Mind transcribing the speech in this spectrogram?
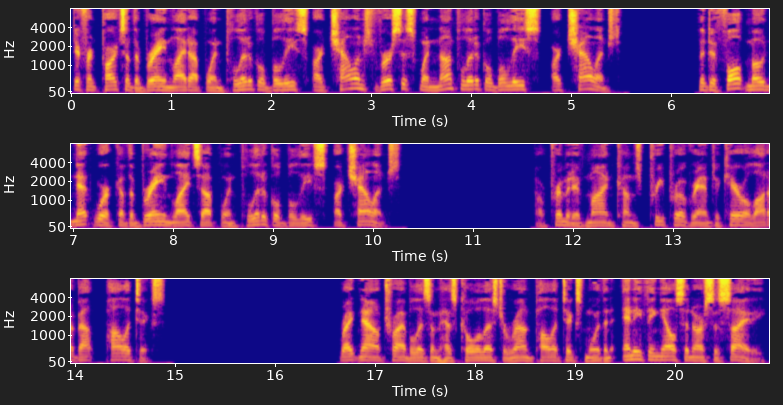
Different parts of the brain light up when political beliefs are challenged versus when non political beliefs are challenged. The default mode network of the brain lights up when political beliefs are challenged. Our primitive mind comes pre programmed to care a lot about politics. Right now, tribalism has coalesced around politics more than anything else in our society.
